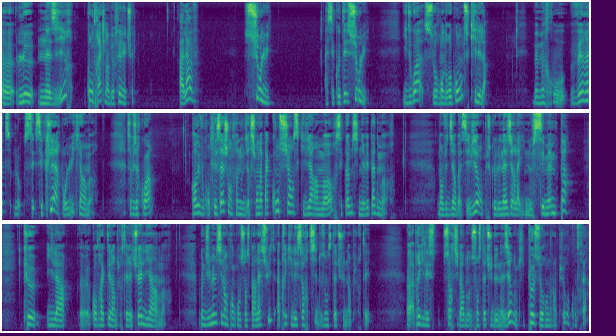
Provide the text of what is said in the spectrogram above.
euh, le nazir contracte l'impureté rituelle. Alav, sur lui, à ses côtés, sur lui. Il doit se rendre compte qu'il est là. C'est clair pour lui qu'il y a un mort. Ça veut dire quoi? Rendez-vous compte, les sages sont en train de nous dire, si on n'a pas conscience qu'il y a un mort, c'est comme s'il n'y avait pas de mort. On a envie de dire, bah c'est évident, puisque le nazir là, il ne sait même pas qu'il a euh, contracté l'impureté rituelle, il y a un mort. On dit même s'il en prend conscience par la suite, après qu'il est sorti de son statut d'impureté, euh, après qu'il est sorti de son statut de nazir, donc il peut se rendre impur, au contraire,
